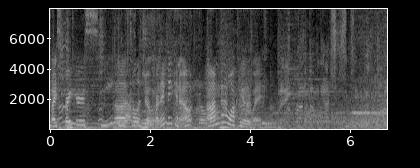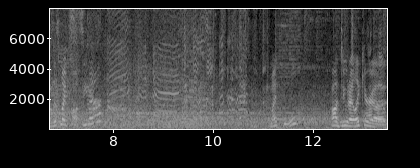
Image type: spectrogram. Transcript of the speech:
Icebreakers, uh, tell a joke. Are they making out? I'm gonna walk the other way. Is this my posse now? Am I cool? Oh, dude, I like your uh,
